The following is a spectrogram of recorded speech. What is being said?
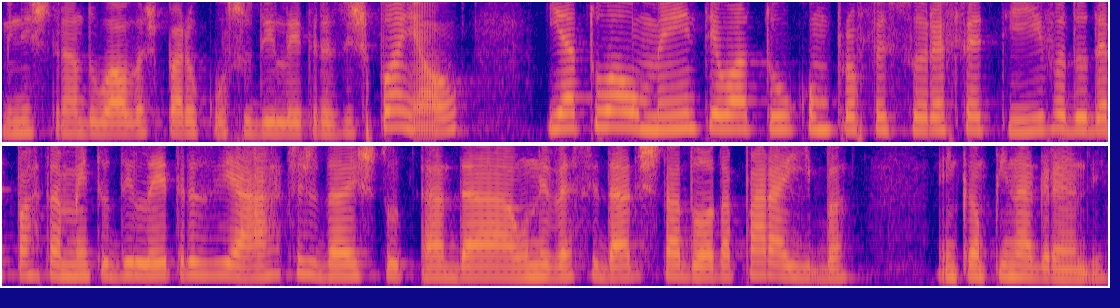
ministrando aulas para o curso de Letras Espanhol. E atualmente eu atuo como professora efetiva do Departamento de Letras e Artes da, da Universidade Estadual da Paraíba, em Campina Grande.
